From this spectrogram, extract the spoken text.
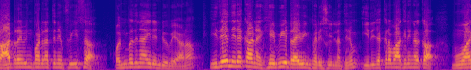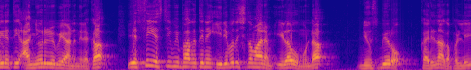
കാർ ഡ്രൈവിംഗ് പഠനത്തിന് ഫീസ് ഒൻപതിനായിരം രൂപയാണ്. ഇതേ നിരക്കാണ് ഹെവി ഡ്രൈവിംഗ് പരിശീലനത്തിനും ഇരുചക്ര വാഹനങ്ങൾക്ക് മൂവായിരത്തി അഞ്ഞൂറ് രൂപയാണ് നിരക്ക്. എസ് സി എസ് ടി വിഭാഗത്തിന് ഇരുപത് ശതമാനം ഇളവുമുണ്ട്. ന്യൂസ് ബ്യൂറോ കരുനാഗപ്പള്ളി.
